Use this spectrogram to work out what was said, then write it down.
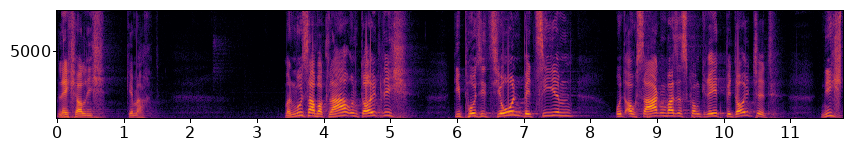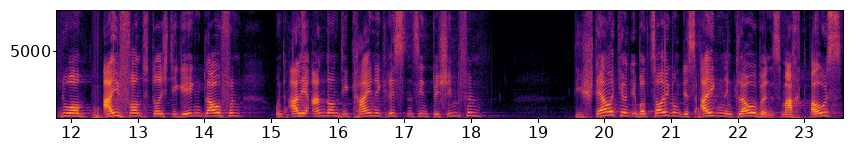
lächerlich gemacht. Man muss aber klar und deutlich die Position beziehen und auch sagen, was es konkret bedeutet. Nicht nur eifernd durch die Gegend laufen und alle anderen, die keine Christen sind, beschimpfen, die Stärke und Überzeugung des eigenen Glaubens macht aus,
